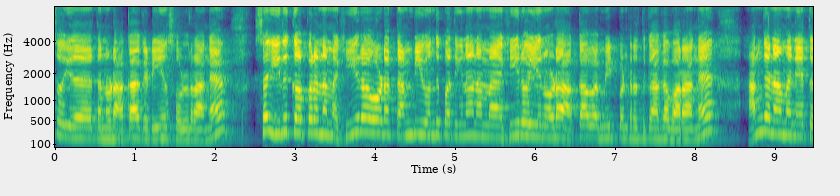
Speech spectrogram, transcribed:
ஸோ இதை தன்னோட அக்கா கிட்டேயும் சொல்கிறாங்க ஸோ இதுக்கப்புறம் நம்ம ஹீரோவோட தம்பி வந்து பார்த்திங்கன்னா நம்ம ஹீரோயினோட அக்காவை மீட் பண்ணுறதுக்காக வராங்க. அங்கே நாம் நேற்று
